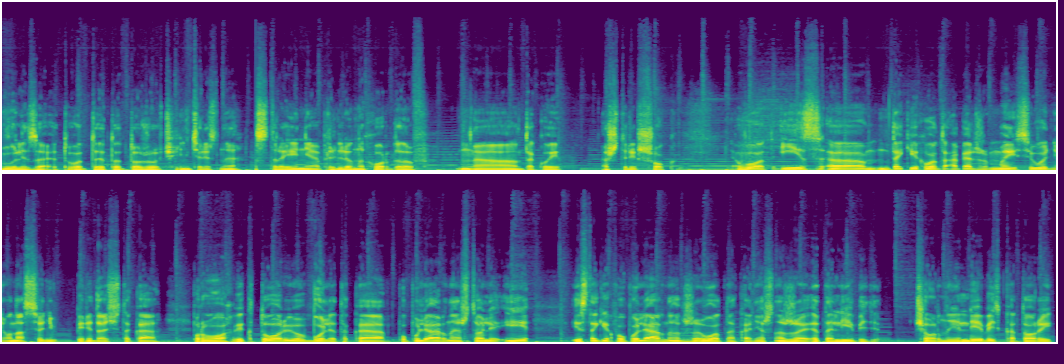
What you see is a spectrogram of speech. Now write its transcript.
вылезают. Вот это тоже очень интересное строение определенных органов. А, такой штрих-шок. Вот, из э, таких вот, опять же, мы сегодня, у нас сегодня передача такая про Викторию, более такая популярная, что ли, и из таких популярных животных, конечно же, это лебеди. Черный лебедь, который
